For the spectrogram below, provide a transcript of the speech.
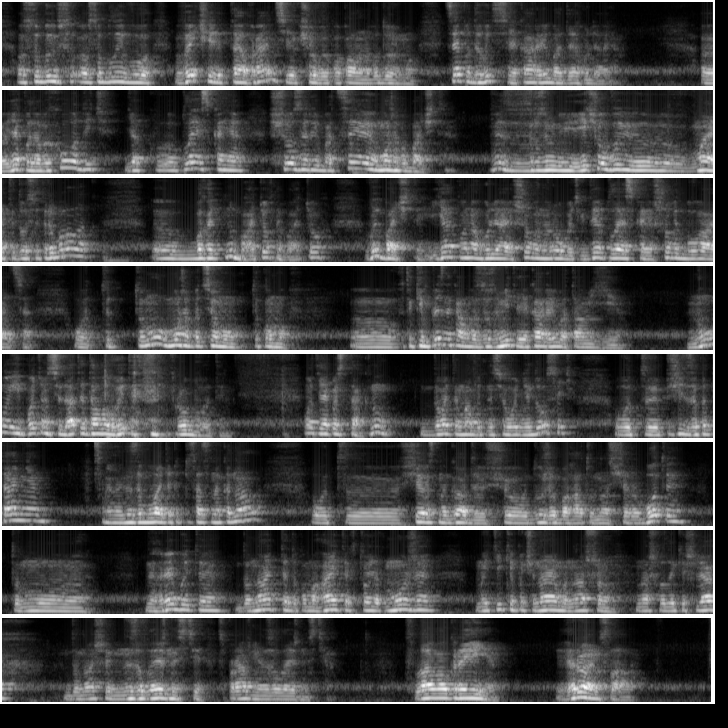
особливо ввечері та вранці, якщо ви попали на водойму, це подивитися, яка риба де гуляє. Е, Як вона виходить, як плескає, що за риба, це можна побачити. Ви зрозумієте, якщо ви е, маєте досвід рибалок, е, багать, ну, багатьох, не багатьох, ви бачите, як вона гуляє, що вона робить, де плескає, що відбувається. От, тому можна по цьому такому е, таким признакам зрозуміти, яка риба там є. Ну і потім сідати та ловити, пробувати. От якось так. Ну, давайте, мабуть, на сьогодні досить. От, е, пишіть запитання. Е, Не забувайте підписатися на канал. От, ще раз нагадую, що дуже багато у нас ще роботи, тому не гребуйте, донатьте, допомагайте, хто як може. Ми тільки починаємо нашу, наш великий шлях до нашої незалежності, справжньої незалежності. Слава Україні! Героям слава!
